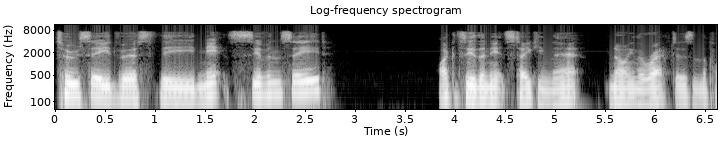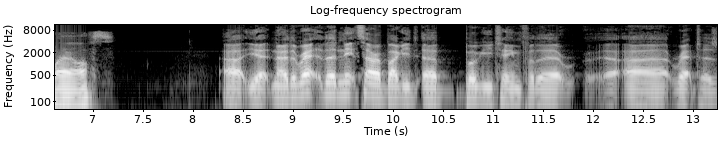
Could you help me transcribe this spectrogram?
two seed versus the Nets seven seed. I could see the Nets taking that, knowing the Raptors in the playoffs. Uh, yeah, no, the Ra- the Nets are a buggy uh, boogie team for the uh, uh, Raptors.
